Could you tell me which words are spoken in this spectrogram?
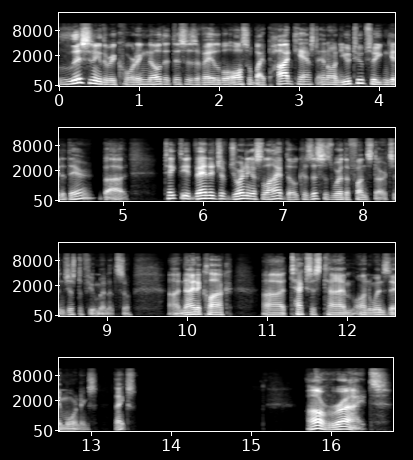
listening to the recording, know that this is available also by podcast and on YouTube, so you can get it there. But take the advantage of joining us live, though, because this is where the fun starts in just a few minutes. So, uh, 9 o'clock uh, Texas time on Wednesday mornings. Thanks. All right.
